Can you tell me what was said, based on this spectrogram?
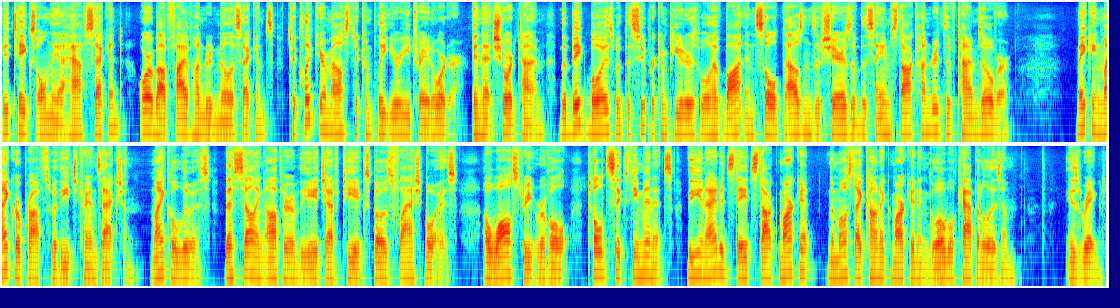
It takes only a half second, or about 500 milliseconds, to click your mouse to complete your E-Trade order. In that short time, the big boys with the supercomputers will have bought and sold thousands of shares of the same stock hundreds of times over, making microprofits with each transaction. Michael Lewis, best-selling author of the HFT Exposed Flash Boys, a Wall Street revolt, told 60 Minutes, the United States stock market, the most iconic market in global capitalism, is rigged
